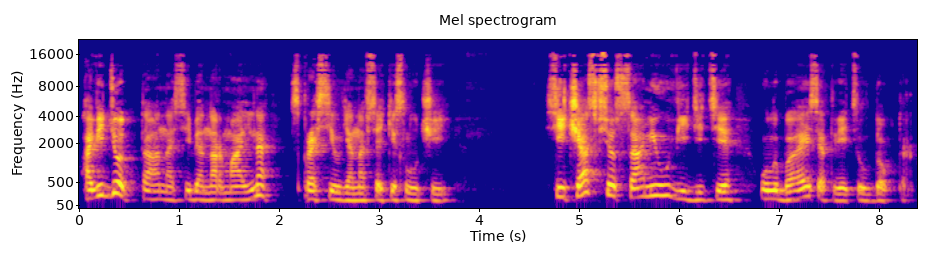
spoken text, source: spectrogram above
«А ведет-то она себя нормально?» – спросил я на всякий случай. «Сейчас все сами увидите», – улыбаясь, ответил доктор.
